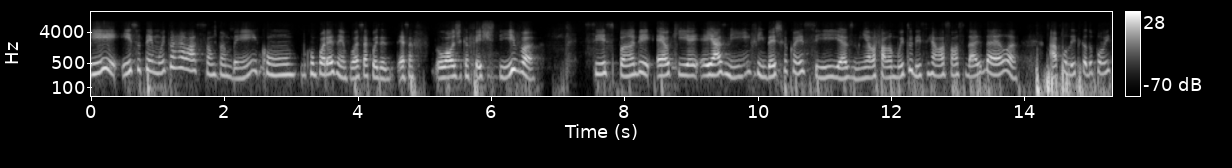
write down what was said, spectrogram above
E isso tem muita relação também com, com, por exemplo, essa coisa, essa lógica festiva se expande, é o que Yasmin, enfim, desde que eu conheci Yasmin, ela fala muito disso em relação à cidade dela. A política do pão e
